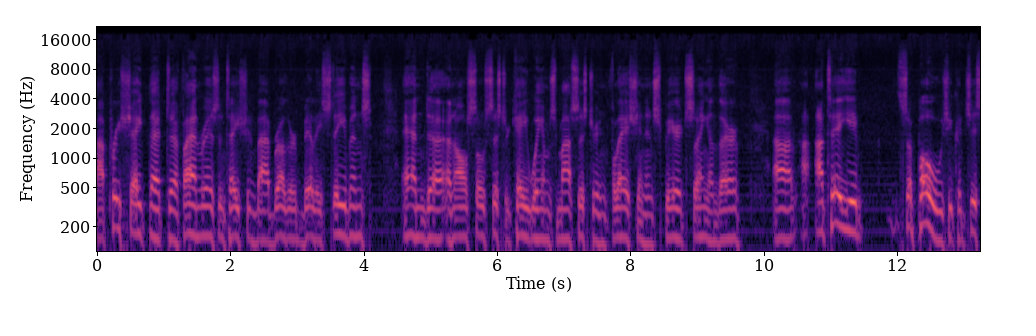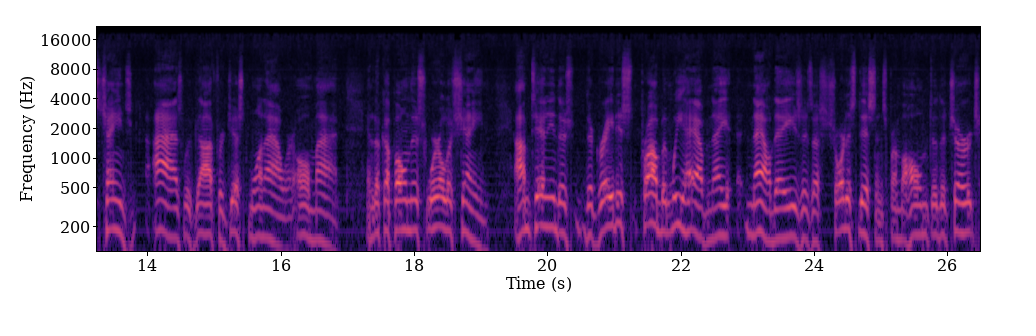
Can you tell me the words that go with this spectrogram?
I appreciate that uh, fine recitation by Brother Billy Stevens and, uh, and also Sister Kay Williams, my sister in flesh and in spirit, singing there. Uh, I, I tell you, suppose you could just change eyes with God for just one hour. Oh, my. And look upon this world of shame. I'm telling you, the, the greatest problem we have na- nowadays is the shortest distance from the home to the church.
